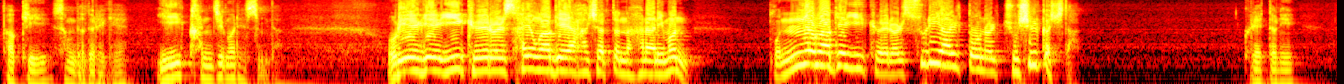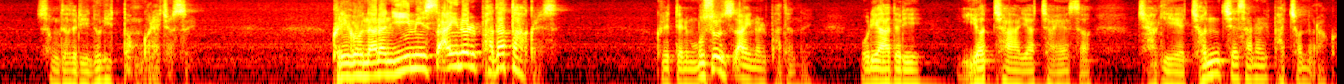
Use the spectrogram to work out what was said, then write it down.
터키 성도들에게 이 간증을 했습니다. 우리에게 이 교회를 사용하게 하셨던 하나님은 분명하게 이 교회를 수리할 돈을 주실 것이다. 그랬더니 성도들이 눈이 동그래졌어요. 그리고 나는 이미 사인을 받았다 그랬어요. 그랬더니 무슨 사인을 받았냐? 우리 아들이 여차 여차해서 자기의 전 재산을 바쳐놓으라고.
